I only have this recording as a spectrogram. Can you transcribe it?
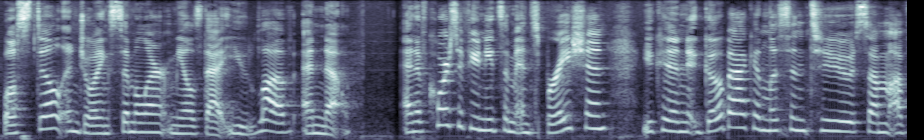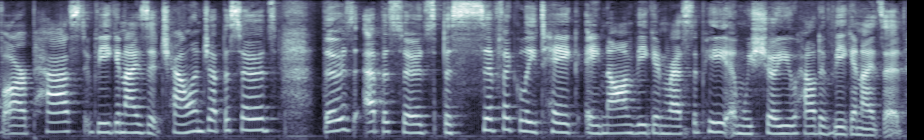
while still enjoying similar meals that you love and know. And of course, if you need some inspiration, you can go back and listen to some of our past Veganize It Challenge episodes. Those episodes specifically take a non vegan recipe and we show you how to veganize it.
